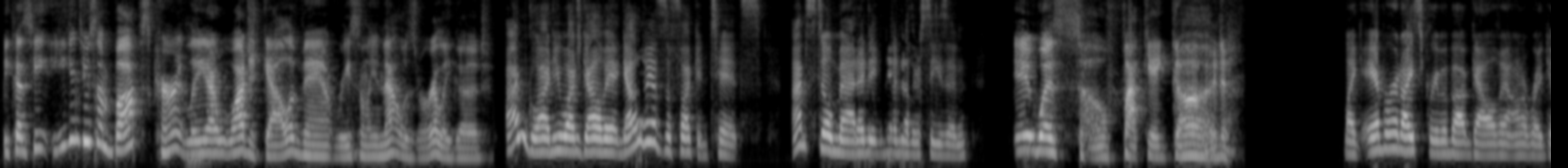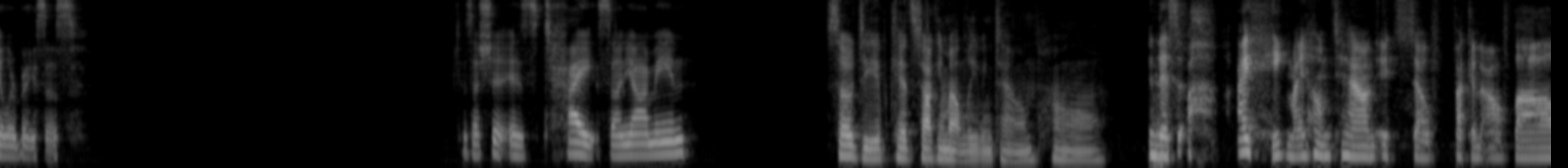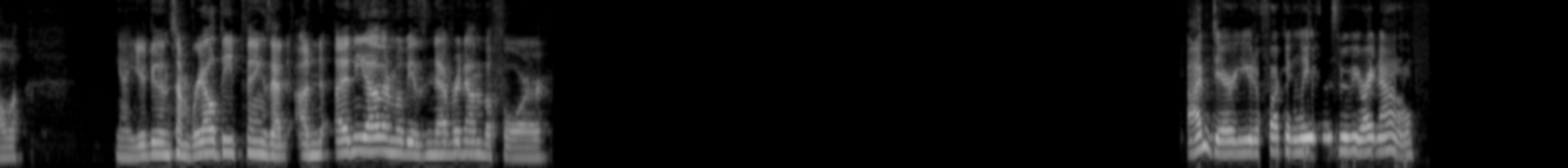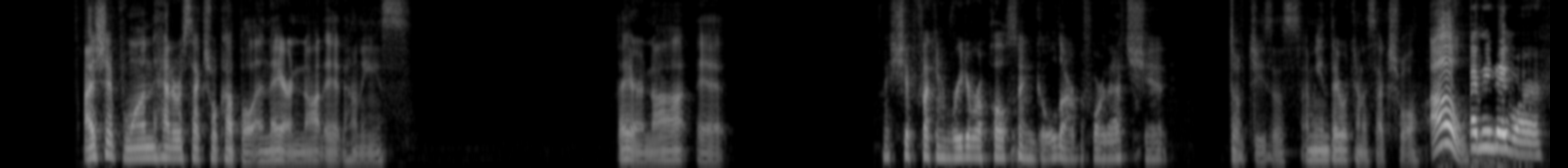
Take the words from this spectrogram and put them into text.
Because he, he can do some bops currently. I watched Galavant recently and that was really good. I'm glad you watched Galavant. Galavant's the fucking tits. I'm still mad I didn't get another season. It was so fucking good. Like Amber and I scream about Galavant on a regular basis. Cause that shit is tight, son. Yeah, I mean, So deep. Kids talking about leaving town. Oh. And this, ugh, I hate my hometown. It's so fucking awful. Yeah, you're doing some real deep things that an- any other movie has never done before. I'm daring you to fucking leave this movie right now. I ship one heterosexual couple, and they are not it, honeys. They are not it. I shipped fucking Rita Repulsa and Goldar before that shit. Oh Jesus! I mean, they were kind of sexual. Oh, I mean, they were.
